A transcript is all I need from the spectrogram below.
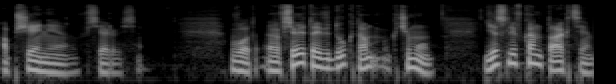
общения в сервисе. Вот. Э, Все это я веду к, там, к чему? Если ВКонтакте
